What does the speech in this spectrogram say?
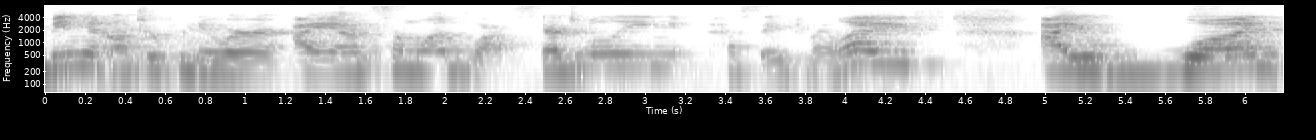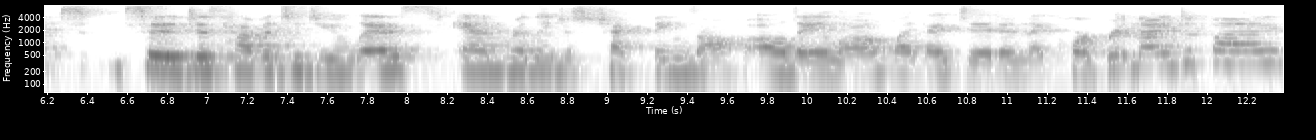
being an entrepreneur, I am someone block scheduling has saved my life. I want to just have a to do list and really just check things off all day long, like I did in a corporate nine to five.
